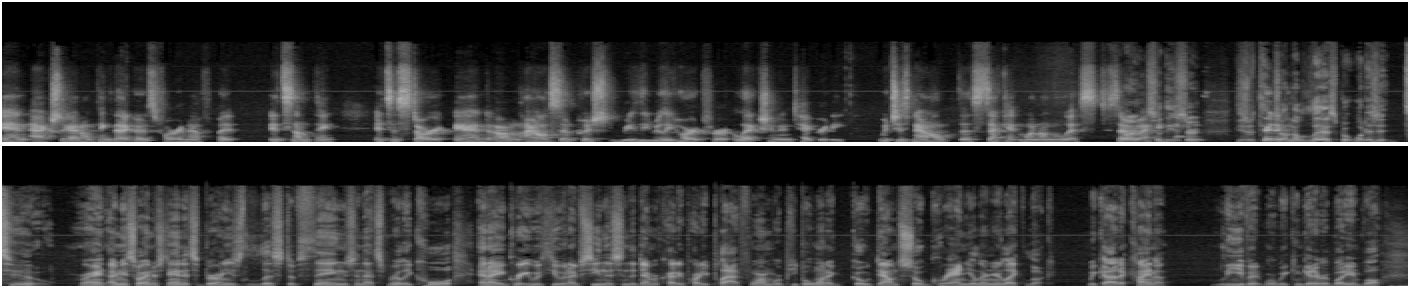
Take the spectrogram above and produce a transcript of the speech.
And actually, I don't think that goes far enough, but it's something it's a start. And um, I also pushed really, really hard for election integrity, which is now the second one on the list. So, right, so these are these are things critical. on the list, but what does it do? Right. I mean, so I understand it's Bernie's list of things, and that's really cool. And I agree with you. And I've seen this in the Democratic Party platform where people want to go down so granular, and you're like, look, we got to kind of leave it where we can get everybody involved. Mm-hmm.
